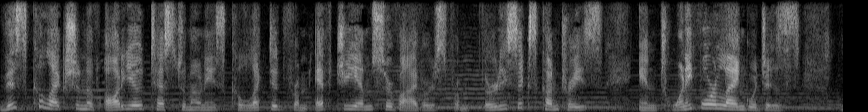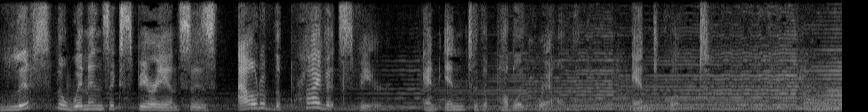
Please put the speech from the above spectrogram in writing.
this collection of audio testimonies collected from FGM survivors from 36 countries in 24 languages lifts the women's experiences out of the private sphere and into the public realm. End quote.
